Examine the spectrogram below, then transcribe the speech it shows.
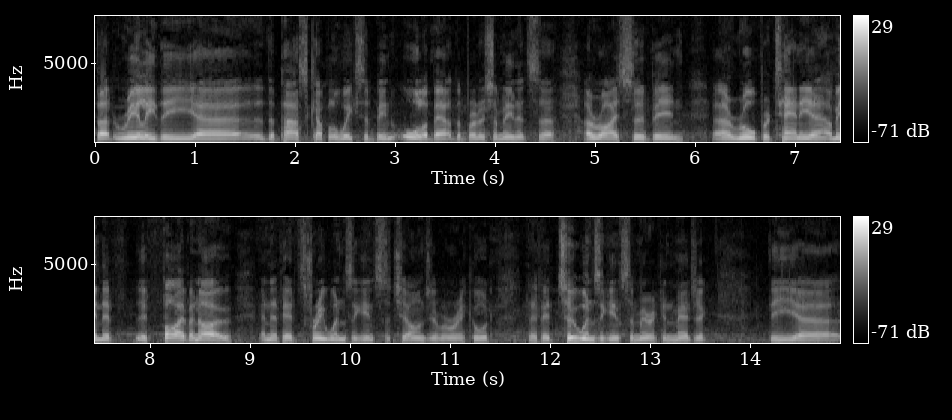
But really, the uh, the past couple of weeks have been all about the British. I mean, it's uh, Arise Sir Ben, uh, Rule Britannia. I mean, they're, they're 5 and 0, and they've had three wins against the challenge of a record. They've had two wins against American Magic. The, uh,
